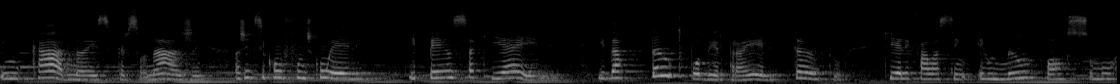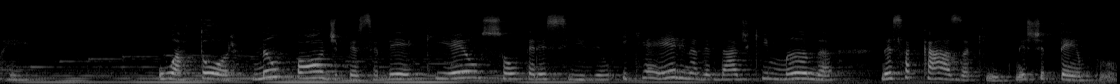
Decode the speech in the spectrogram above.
e encarna esse personagem, a gente se confunde com ele e pensa que é ele. E dá tanto poder para ele, tanto, que ele fala assim: Eu não posso morrer o ator não pode perceber que eu sou perecível e que é ele, na verdade, que manda nessa casa aqui, neste templo.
